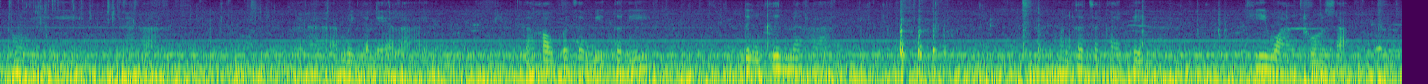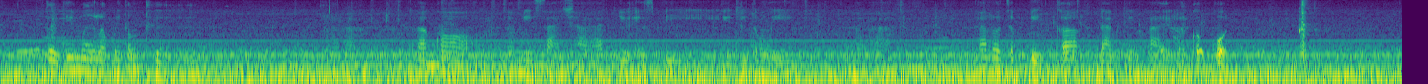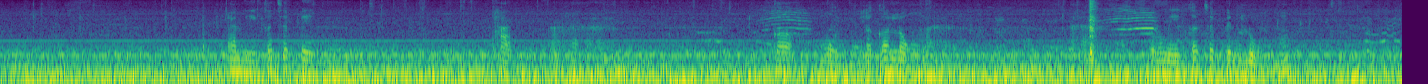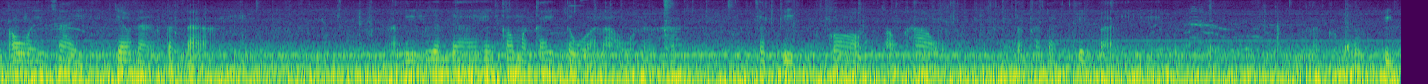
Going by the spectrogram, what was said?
ตรงนี้นะคะนะคะอเมริกันแอร์ไลน์แล้วเขาก็จะมีตัวนี้ดึงขึ้นนะคะ มันก็จะกลายเป็นที่วางโทรศัพท์โดยที่มือเราไม่ต้องถือนะคะแล้วก็จะมีสายชาร์จ USB อยู่ที่ตรงนี้นะคะ ถ้าเราจะปิดก็ดันขึ้นไปแล้วก็กด อันนี้ก็จะเป็นถัดอาหาร ก็หมุนแล้วก็ลงมานะคะตรงนี้ก็จะเป็นหลุม เอาไว้ใส่แก้วน้ำต่างๆ อันนี้เลื่อนได้ให้เข้ามาใกล้ตัวเรานะคะ จะปิดก็เอาเข้า แล้วก็ดันขึ้นไป แล้วก็หมุนปิด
